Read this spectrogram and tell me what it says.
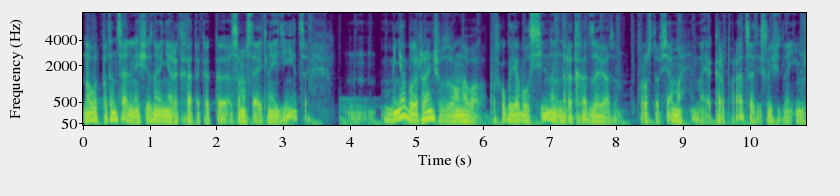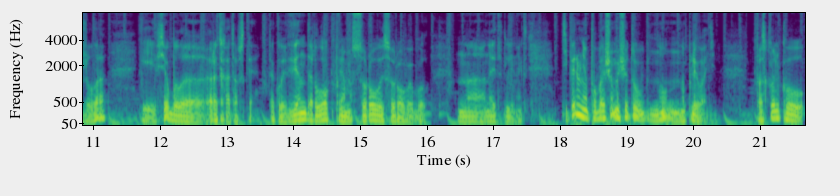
Но вот потенциальное исчезновение Red Hat как э, самостоятельной единицы меня бы раньше взволновало, поскольку я был сильно на Red завязан. Просто вся моя, моя корпорация исключительно им жила, и все было Red. Такой вендор-лог прямо суровый-суровый был на, на этот Linux. Теперь мне по большому счету, ну, наплевать. Поскольку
